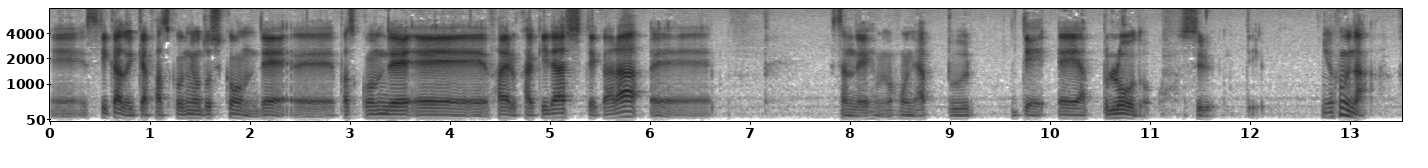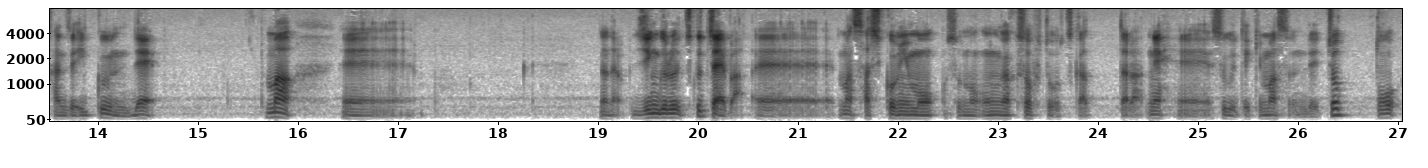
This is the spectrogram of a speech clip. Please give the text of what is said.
えー、SD カード一回パソコンに落とし込んで、えー、パソコンで、えー、ファイル書き出してから、えー、スタンド FM の方にアップで、えー、アップロードするっていういう風な感じでいくんでまあえー、なんだろうジングル作っちゃえば、えー、まあ差し込みもその音楽ソフトを使ったらね、えー、すぐできますんでちょっと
